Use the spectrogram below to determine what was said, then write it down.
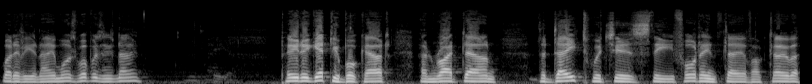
whatever your name was, what was his name? Peter, Peter, get your book out and write down the date, which is the 14th day of October,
